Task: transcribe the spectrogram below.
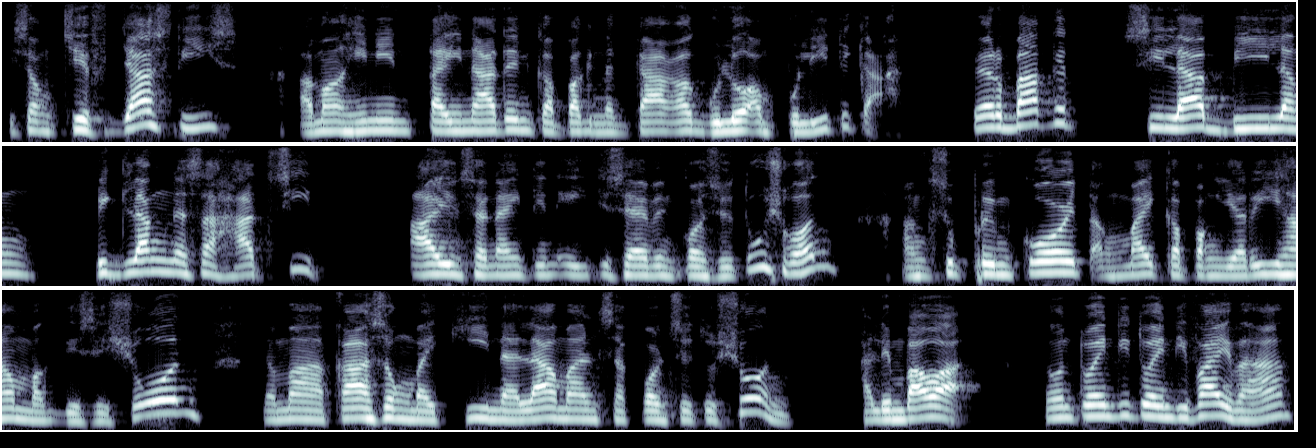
Isang chief justice, ang mga hinintay natin kapag nagkakagulo ang politika. Pero bakit sila bilang biglang nasa hot seat? Ayon sa 1987 Constitution, ang Supreme Court ang may kapangyarihang magdesisyon ng mga kasong may kinalaman sa konstitusyon. Halimbawa, noong 2025 ha,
